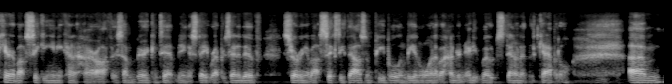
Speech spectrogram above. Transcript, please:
care about seeking any kind of higher office. I'm very content being a state representative, serving about 60,000 people and being one of 180 votes down at the Capitol. Um,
